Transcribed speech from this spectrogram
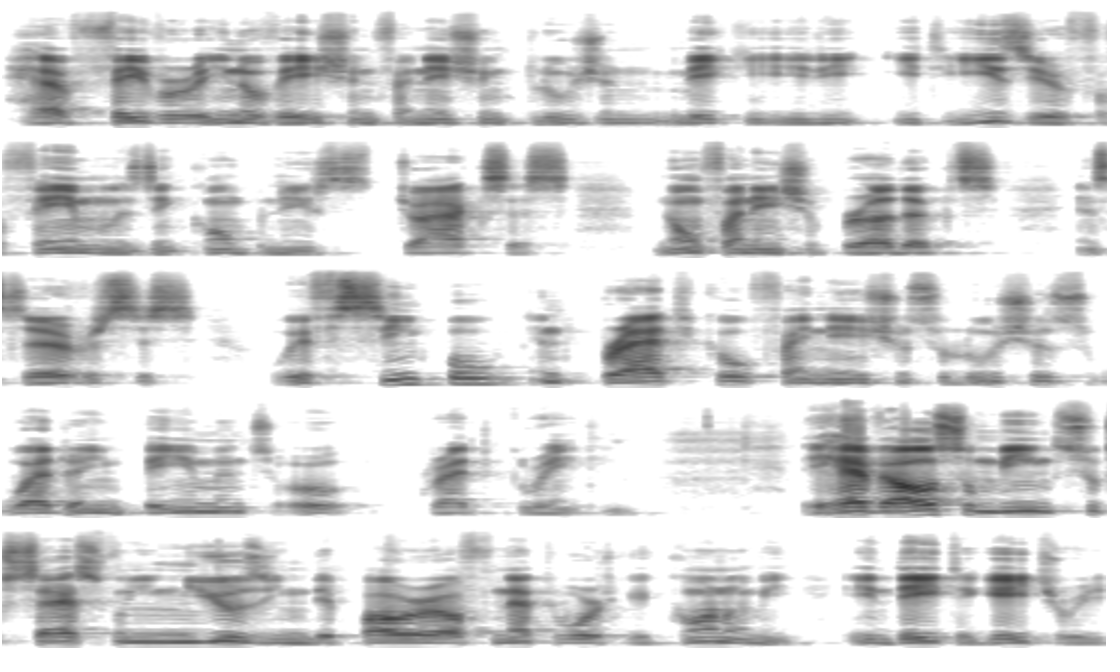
have favored innovation, financial inclusion, making it, it easier for families and companies to access non-financial products and services with simple and practical financial solutions, whether in payment or credit granting. They have also been successful in using the power of network economy in data gateway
